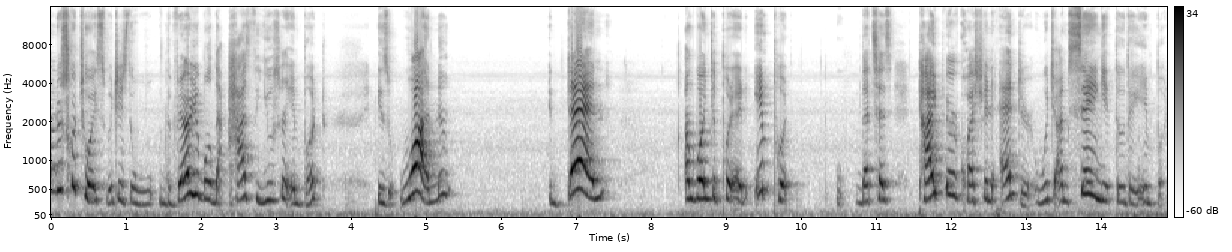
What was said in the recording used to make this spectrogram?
underscore choice, which is the, the variable that has the user input, is 1, then I'm going to put an input that says type your question, enter, which I'm saying it through the input.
